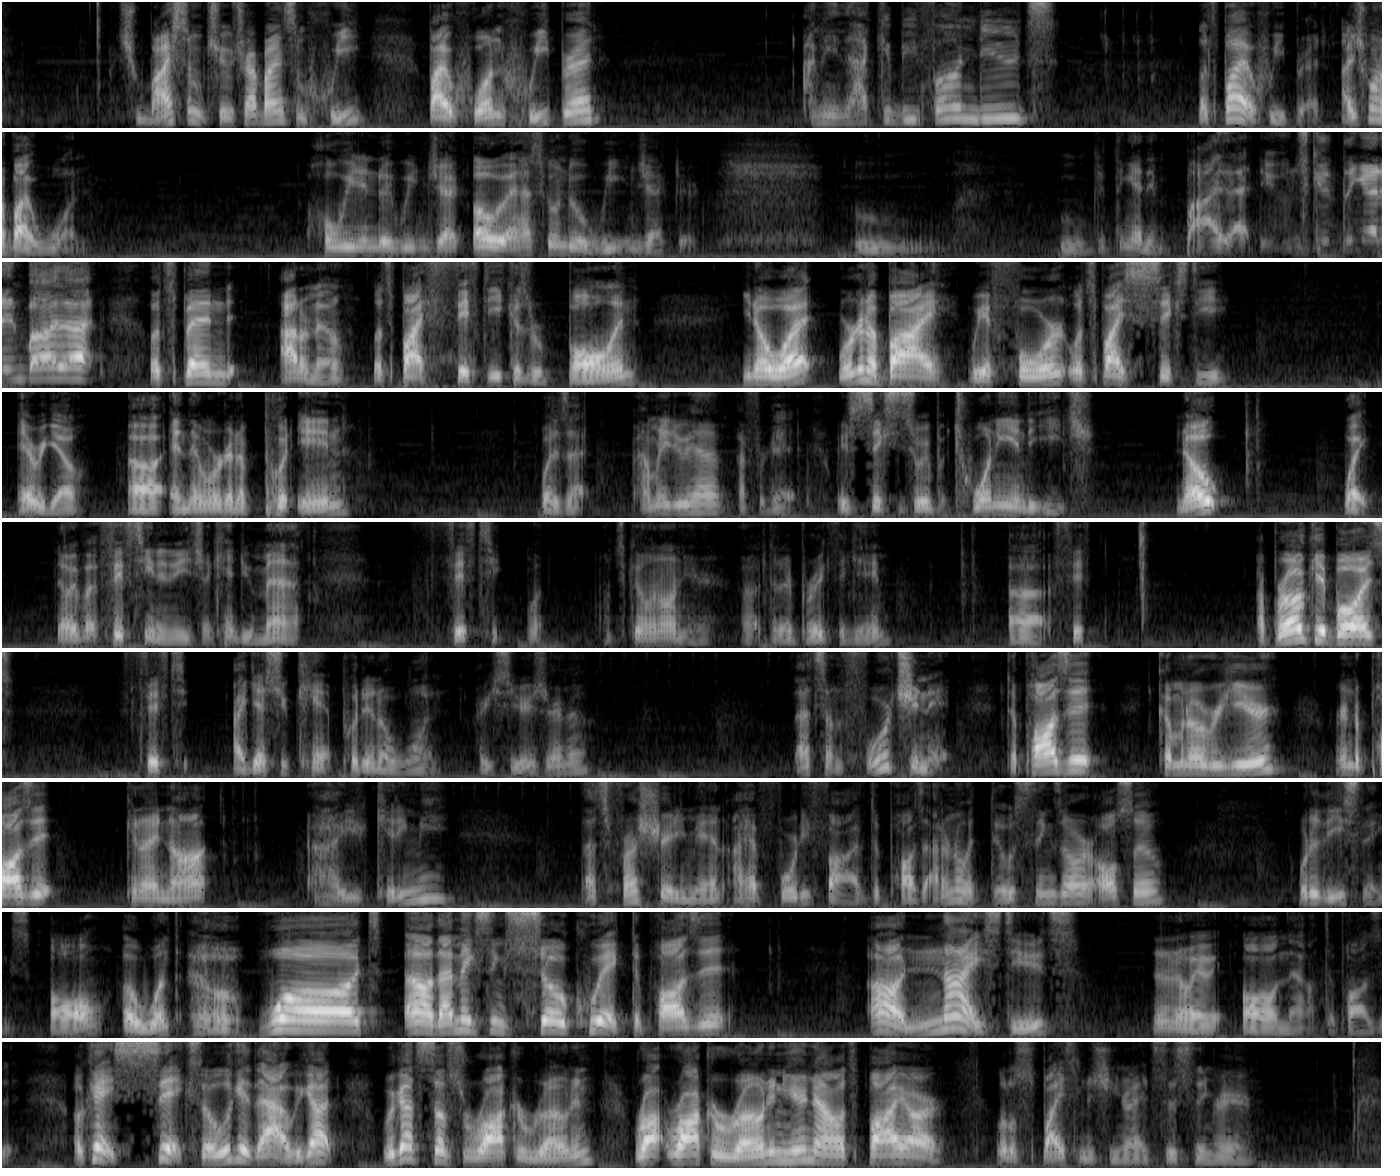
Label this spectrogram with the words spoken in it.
should we buy some? Should we try buying some wheat? Buy one wheat bread? I mean, that could be fun, dudes. Let's buy a wheat bread. I just want to buy one. Whole wheat into a wheat injector. Oh, it has to go into a wheat injector. Ooh. Ooh, good thing I didn't buy that, dudes. Good thing I didn't buy that. Let's spend, I don't know, let's buy 50 because we're balling. You know what? We're going to buy, we have four. Let's buy 60. There we go. Uh, and then we're going to put in what is that? How many do we have? I forget. We have 60, so we put 20 into each. Nope. Wait. No, we put 15 in each. I can't do math. 15. What? What's going on here? Uh, did I break the game? Uh, 50. I broke it, boys. 15. I guess you can't put in a 1. Are you serious right now? That's unfortunate. Deposit. Coming over here. We're going to deposit. Can I not? Ah, are you kidding me? That's frustrating, man. I have 45 deposit. I don't know what those things are also. What are these things? All? Oh, one. what? Oh, that makes things so quick. Deposit. Oh, nice, dudes. No, no, wait, wait. All now. Deposit. Okay, six. So look at that. We got we got stuff's Rocker Ronin. Rock, Rocker Ronin here. Now let's buy our little spice machine, right? It's this thing right here.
